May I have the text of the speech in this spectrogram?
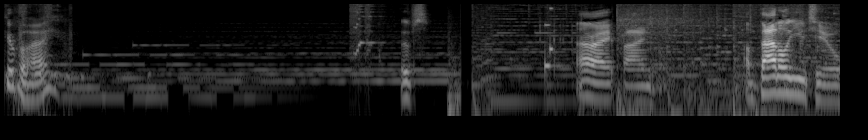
Goodbye. Oops. Alright, fine. I'll battle you two.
